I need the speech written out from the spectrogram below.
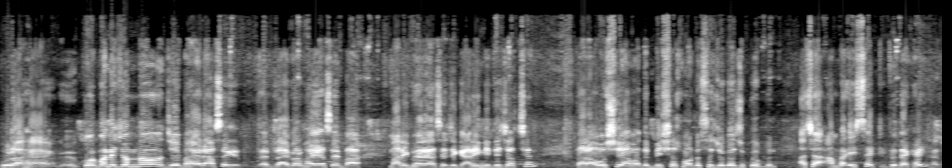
পুরা হ্যাঁ কোরবানির জন্য যে ভাইরা আছে ড্রাইভার ভাই আছে বা মালিক ভাইরা আছে যে গাড়ি নিতে চাচ্ছেন তারা অবশ্যই আমাদের বিশ্বাস মোটরসে যোগাযোগ করবেন। আচ্ছা আমরা এই সাইডটি একটু দেখাই। হ্যাঁ,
